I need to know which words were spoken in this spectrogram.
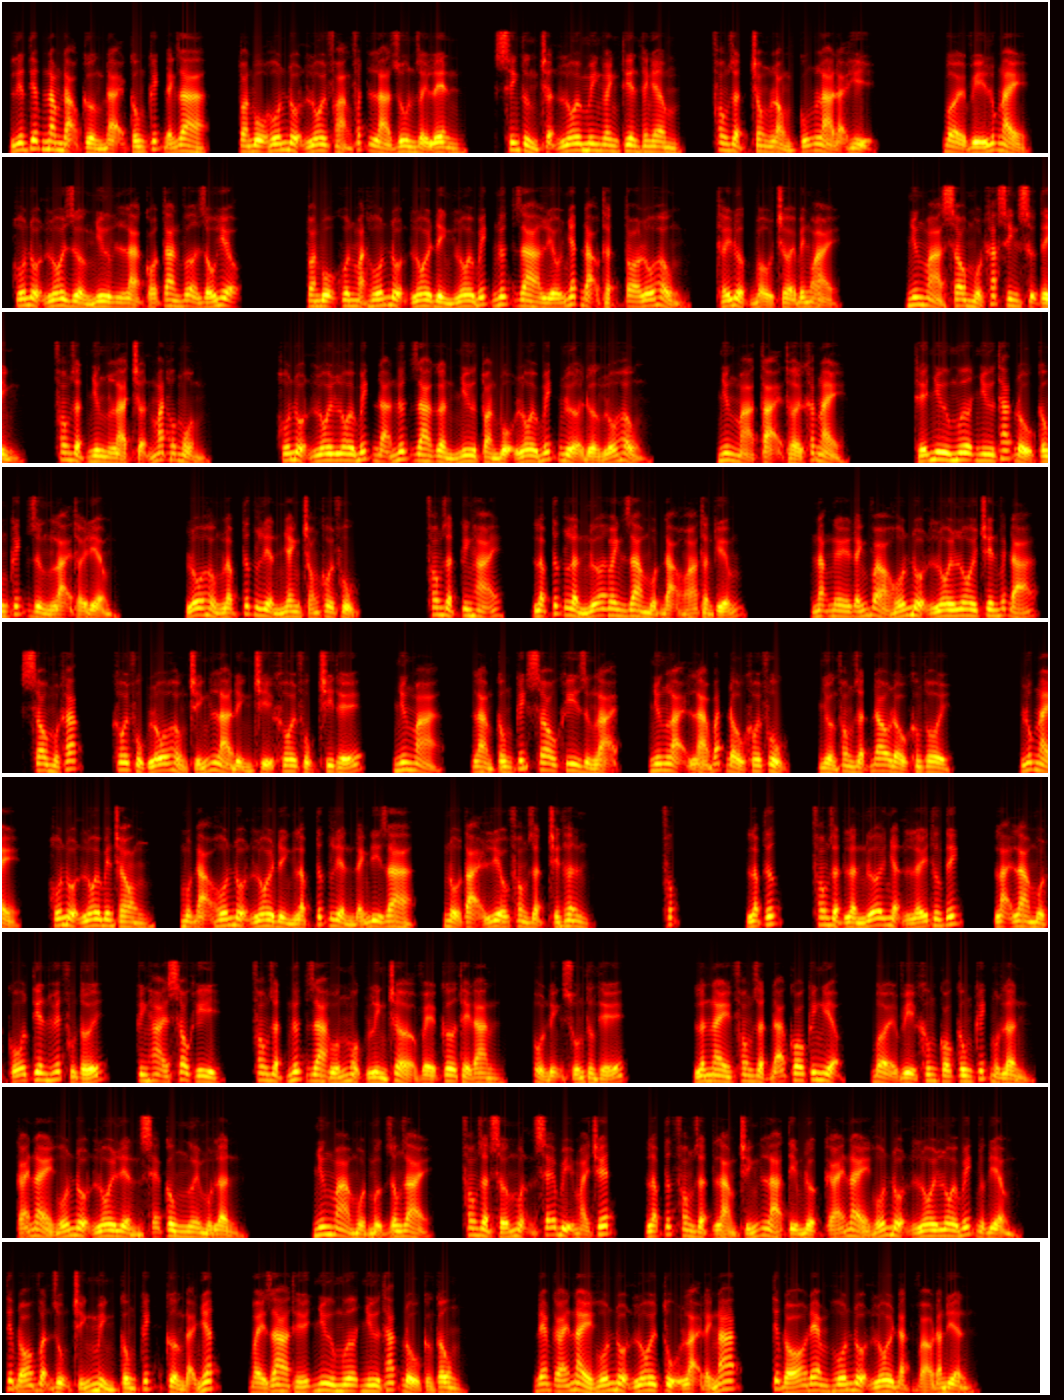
Liên tiếp năm đạo cường đại công kích đánh ra, toàn bộ hỗn độn lôi phảng phất là run dày lên, sinh từng trận lôi minh anh thiên thanh âm, phong giật trong lòng cũng là đại hỷ bởi vì lúc này hỗn độn lôi dường như là có tan vỡ dấu hiệu. Toàn bộ khuôn mặt hỗn độn lôi đình lôi bích nứt ra liếu nhất đạo thật to lỗ hổng, thấy được bầu trời bên ngoài. Nhưng mà sau một khắc sinh sự tình, phong giật nhưng là trợn mắt hốc mồm. Hỗn độn lôi lôi bích đã nứt ra gần như toàn bộ lôi bích nửa đường lỗ hổng. Nhưng mà tại thời khắc này, thế như mưa như thác đổ công kích dừng lại thời điểm, lỗ hổng lập tức liền nhanh chóng khôi phục. Phong giật kinh hãi, lập tức lần nữa oanh ra một đạo hóa thần kiếm. Nặng nề đánh vào hỗn độn lôi lôi trên vách đá, sau một khắc, khôi phục lỗ hổng chính là đình chỉ khôi phục chi thế, nhưng mà, làm công kích sau khi dừng lại, nhưng lại là bắt đầu khôi phục nhường phong giật đau đầu không thôi. Lúc này, hỗn độn lôi bên trong, một đạo hỗn độn lôi đình lập tức liền đánh đi ra, nổ tại liêu phong giật trên thân. Phúc. lập tức, phong giật lần nữa nhận lấy thương tích, lại là một cỗ tiên huyết phụ tới, kinh hại sau khi, phong giật nứt ra uống một linh trở về cơ thể đan, ổn định xuống thương thế. Lần này phong giật đã có kinh nghiệm, bởi vì không có công kích một lần, cái này hỗn độn lôi liền sẽ công ngươi một lần. Nhưng mà một mực rông dài, phong giật sớm muộn sẽ bị mái chết, lập tức phong giật làm chính là tìm được cái này hỗn độn lôi lôi bích được điểm, tiếp đó vận dụng chính mình công kích cường đại nhất, bày ra thế như mưa như thác đổ cường công đem cái này hỗn độn lôi tụ lại đánh nát, tiếp đó đem hỗn độn lôi đặt vào đan điền.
